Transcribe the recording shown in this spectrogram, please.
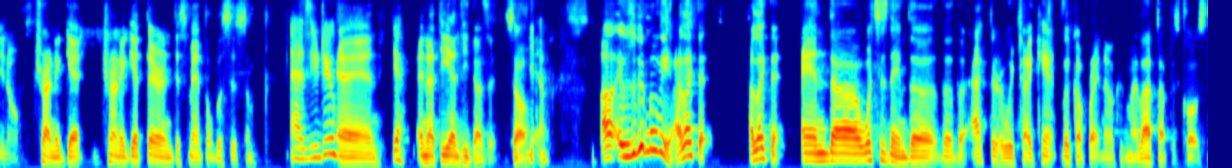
you know trying to get trying to get there and dismantle the system. as you do. And yeah, and at the end he does it. So Yeah. Uh it was a good movie. I liked it. I liked it. And uh what's his name? The the the actor which I can't look up right now cuz my laptop is closed.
